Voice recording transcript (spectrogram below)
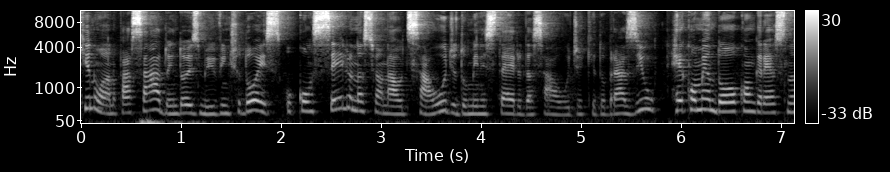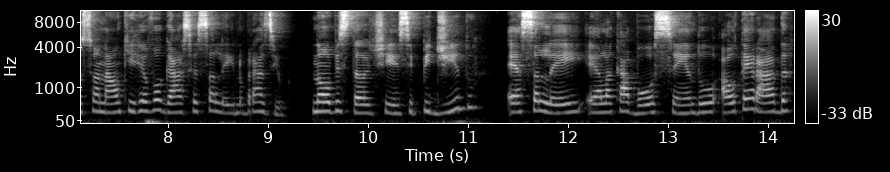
que no ano passado, em 2022, o Conselho Nacional de Saúde do Ministério da Saúde aqui do Brasil recomendou ao Congresso Nacional que revogasse essa lei no Brasil. Não obstante esse pedido, essa lei ela acabou sendo alterada.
